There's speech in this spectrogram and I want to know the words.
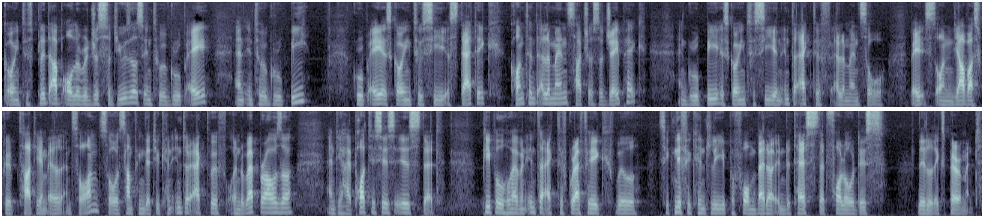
going to split up all the registered users into a group A and into a group B. Group A is going to see a static content element such as a JPEG and group B is going to see an interactive element, so based on JavaScript, HTML and so on. So something that you can interact with on the web browser and the hypothesis is that people who have an interactive graphic will significantly perform better in the tests that follow this little experiment.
